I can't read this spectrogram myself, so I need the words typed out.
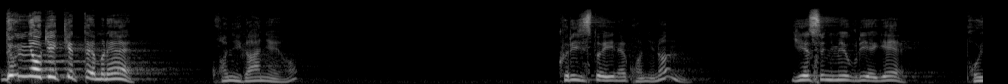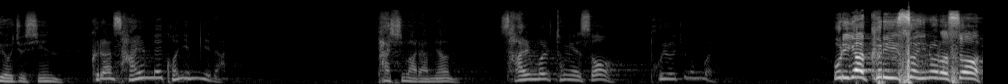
능력이 있기 때문에 권위가 아니에요. 그리스도인의 권위는 예수님이 우리에게 보여주신 그러한 삶의 권위입니다. 다시 말하면 삶을 통해서 보여주는 거예요. 우리가 그리스도인으로서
